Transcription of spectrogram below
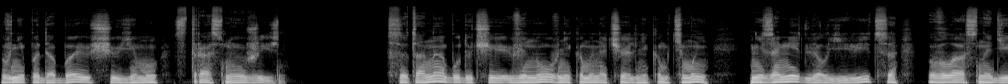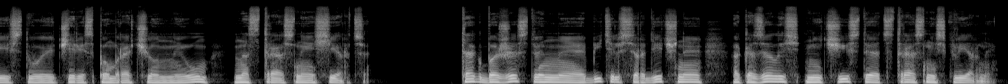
в неподобающую ему страстную жизнь. Сатана, будучи виновником и начальником тьмы, не замедлил явиться, властно действуя через помраченный ум на страстное сердце. Так божественная обитель сердечная оказалась нечистой от страстной скверны –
